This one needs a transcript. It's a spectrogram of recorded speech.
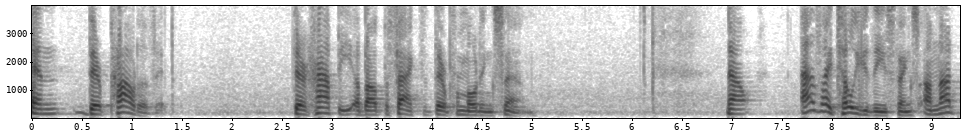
And they're proud of it. They're happy about the fact that they're promoting sin. Now, as I tell you these things, I'm not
